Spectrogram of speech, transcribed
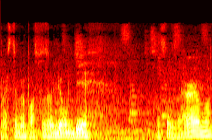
Mas também eu posso fazer o Leão B com essas armas.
